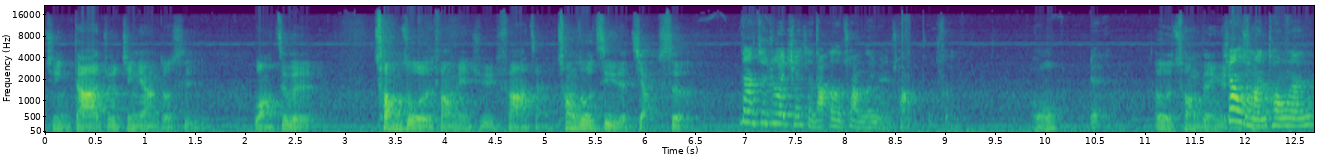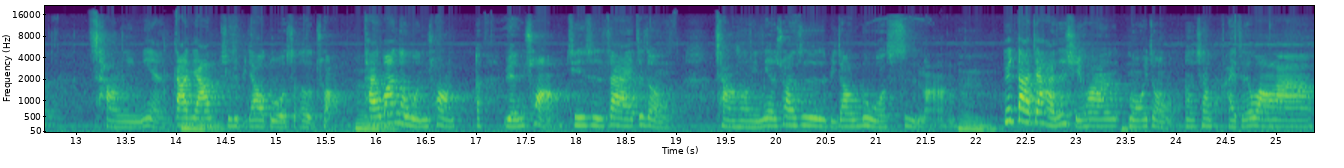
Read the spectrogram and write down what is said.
境，大家就尽量都是往这个创作的方面去发展，创作自己的角色。那这就会牵扯到二创跟原创的部分。哦，对，二创跟原。像我们同仁厂里面，大家其实比较多的是二创。嗯、台湾的文创呃原创，其实在这种。场合里面算是比较弱势嘛，嗯，因为大家还是喜欢某一种，嗯，像海贼王啦，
